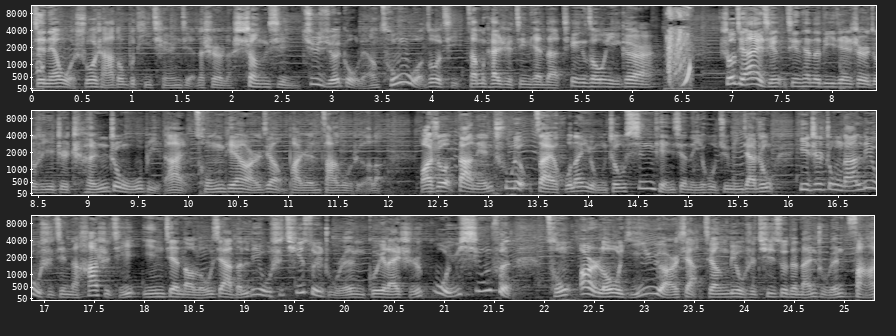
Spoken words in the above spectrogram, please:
今年我说啥都不提情人节的事了，伤心，拒绝狗粮，从我做起。咱们开始今天的轻松一刻。说起爱情，今天的第一件事就是一只沉重无比的爱从天而降，把人砸骨折了。话说大年初六，在湖南永州新田县的一户居民家中，一只重达六十斤的哈士奇因见到楼下的六十七岁主人归来时过于兴奋，从二楼一跃而下，将六十七岁的男主人砸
